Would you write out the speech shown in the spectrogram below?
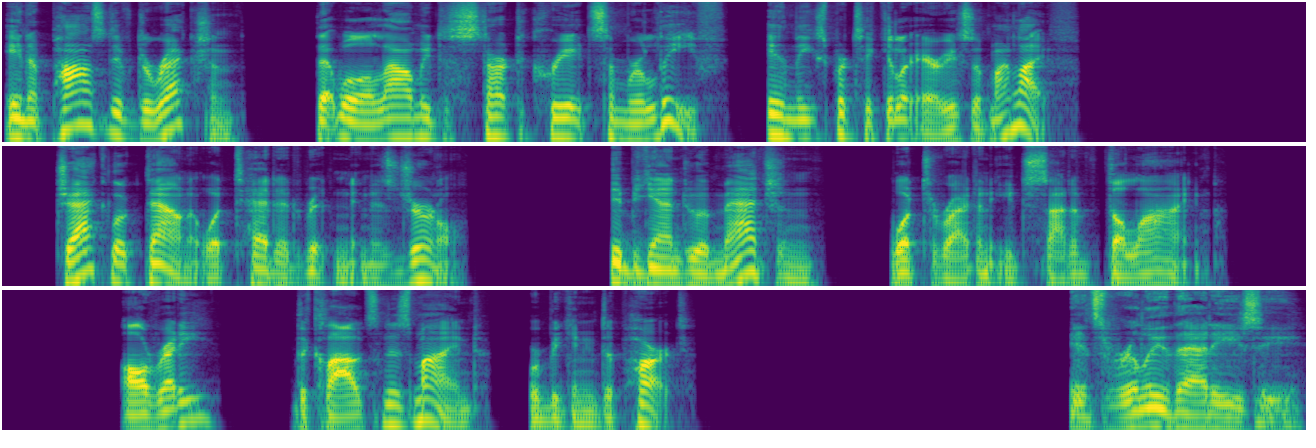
in a positive direction that will allow me to start to create some relief in these particular areas of my life? Jack looked down at what Ted had written in his journal. He began to imagine what to write on each side of the line. Already, the clouds in his mind were beginning to part. It's really that easy,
